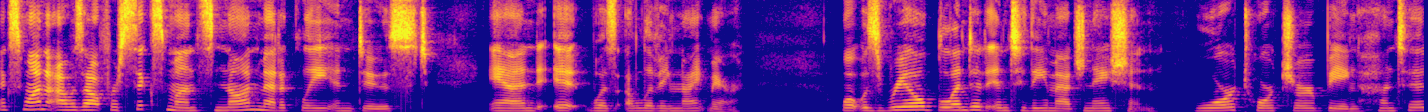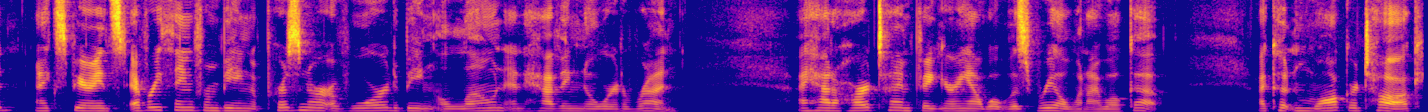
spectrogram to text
Next one, I was out for six months, non medically induced, and it was a living nightmare. What was real blended into the imagination war, torture, being hunted. I experienced everything from being a prisoner of war to being alone and having nowhere to run. I had a hard time figuring out what was real when I woke up. I couldn't walk or talk,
